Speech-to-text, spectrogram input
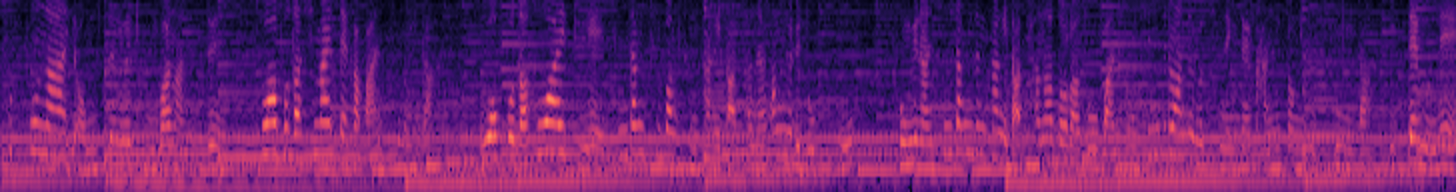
수포나 염증을 동반하는 등 소아보다 심할 때가 많습니다. 무엇보다 소아에 비해 신장 침범 증상이 나타날 확률이 높고 동일한 신장 증상이 나타나더라도 만성 신질환으로 진행될 가능성이 높습니다. 이 때문에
